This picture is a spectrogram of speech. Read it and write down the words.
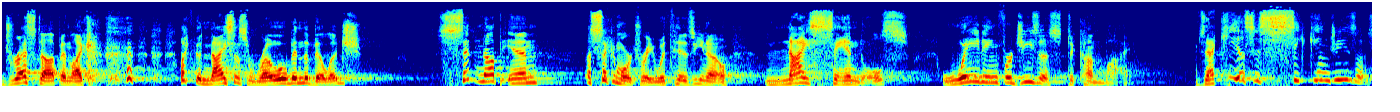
dressed up in like, like the nicest robe in the village, sitting up in a sycamore tree with his, you know, nice sandals, waiting for Jesus to come by. Zacchaeus is seeking Jesus.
